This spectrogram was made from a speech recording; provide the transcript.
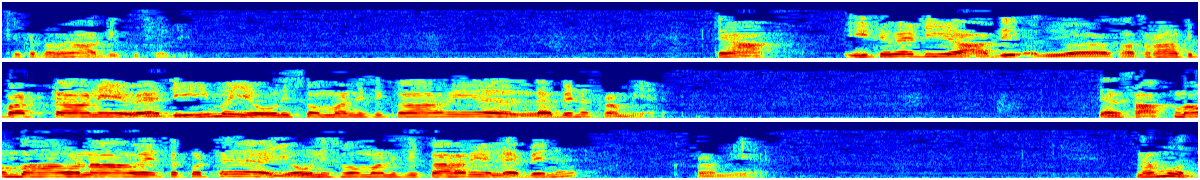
ඒක තමයි අදි කුසලය. දැන් ඊට වැඩිය අදි සතර සතිපට්ඨානයේ වැඩිම යෝනිසෝ මනසිකාරය ලැබෙන ක්‍රමයයි. දැන් සක්මන් භාවනාව එතකොට යෝනිසෝ මනසිකාරය ලැබෙන ක්‍රමයයි. නමුත්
